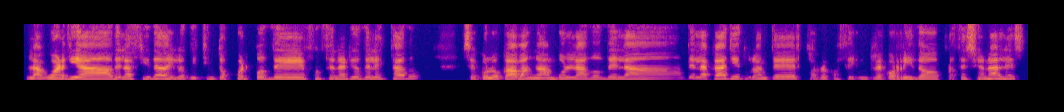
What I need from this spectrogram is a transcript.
La guardia de la ciudad y los distintos cuerpos de funcionarios del Estado se colocaban a ambos lados de la, de la calle durante estos recorridos procesionales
